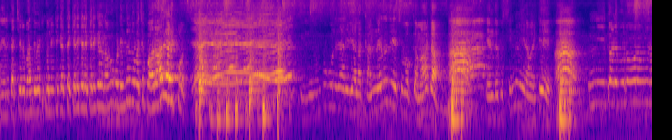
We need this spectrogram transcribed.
నేను కచ్చేరి బంధు పెట్టుకుని ఇంటికి వస్తే కెలికెల కెలికెల నమ్ముకుంటే ఎందుకు వచ్చి పాదాలు కడుక్కో కన్నెర్ర చేసి ఒక్క మాట. ఎందుకు చిన్నవేనవంటే. నీ కడుపులో ఉన్న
